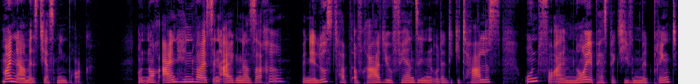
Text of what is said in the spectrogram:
Mein Name ist Jasmin Brock. Und noch ein Hinweis in eigener Sache. Wenn ihr Lust habt auf Radio, Fernsehen oder Digitales und vor allem neue Perspektiven mitbringt,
